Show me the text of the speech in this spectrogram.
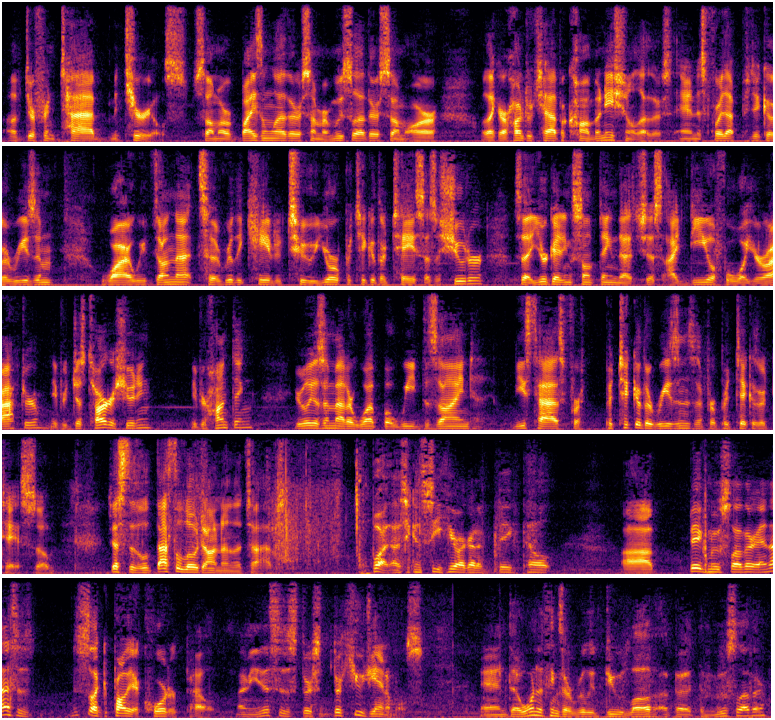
of different tab materials. Some are bison leather, some are moose leather, some are like our hunter tab, a combination of leathers. And it's for that particular reason why we've done that to really cater to your particular taste as a shooter so that you're getting something that's just ideal for what you're after. If you're just target shooting, if you're hunting, it really doesn't matter what, but we designed these tabs for particular reasons and for particular tastes. So just the, that's the lowdown on the tabs. But as you can see here, I got a big pelt uh, big moose leather, and this is this is like probably a quarter pelt. I mean, this is they're they're huge animals, and uh, one of the things I really do love about the moose leather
